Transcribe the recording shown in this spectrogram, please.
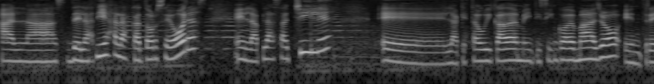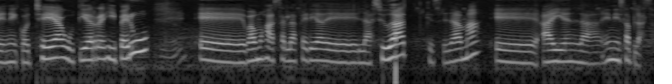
a las, de las 10 a las 14 horas en la Plaza Chile. Eh, la que está ubicada en 25 de mayo entre Necochea, Gutiérrez y Perú. Eh, vamos a hacer la feria de la ciudad, que se llama, eh, ahí en, la, en esa plaza.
